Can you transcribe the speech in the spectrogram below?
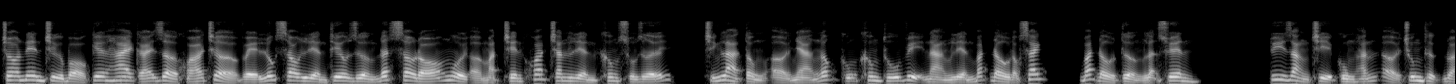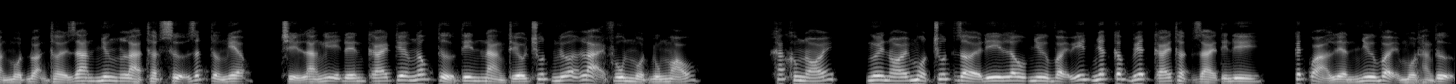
Cho nên trừ bỏ kia hai cái giờ khóa trở về lúc sau liền thiêu giường đất sau đó ngồi ở mặt trên khoát chăn liền không xuống dưới, chính là tổng ở nhà ngốc cũng không thú vị nàng liền bắt đầu đọc sách, bắt đầu tưởng lận xuyên. Tuy rằng chỉ cùng hắn ở trung thực đoạn một đoạn thời gian nhưng là thật sự rất tưởng niệm, chỉ là nghĩ đến cái kia ngốc tử tin nàng thiếu chút nữa lại phun một búng máu. Khác không nói, ngươi nói một chút rời đi lâu như vậy ít nhất cấp viết cái thật dài tin đi, kết quả liền như vậy một hàng tự.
